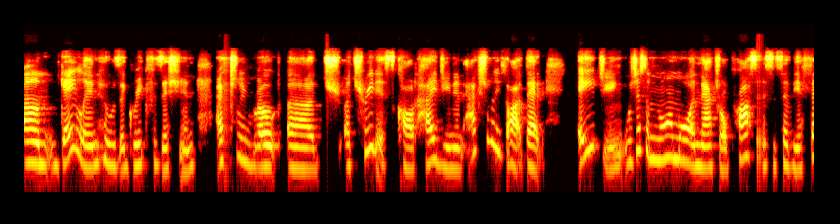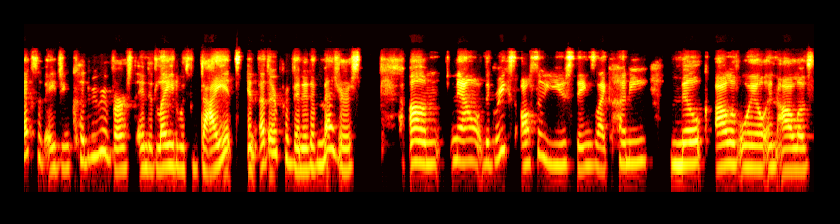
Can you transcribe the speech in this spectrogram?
Um, Galen, who was a Greek physician, actually wrote a, tr- a treatise called Hygiene and actually thought that aging was just a normal and natural process and said the effects of aging could be reversed and delayed with diet and other preventative measures. Um, now, the Greeks also used things like honey, milk, olive oil, and olives,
